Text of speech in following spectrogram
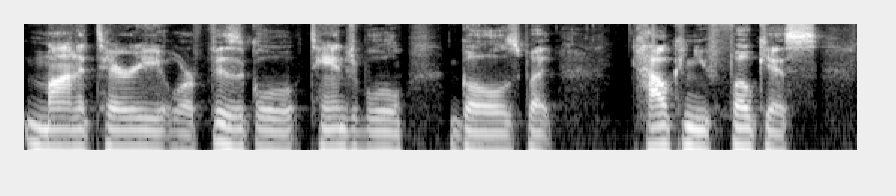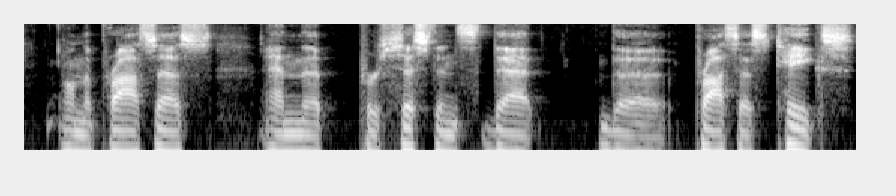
monetary or physical tangible goals, but how can you focus on the process and the persistence that the process takes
